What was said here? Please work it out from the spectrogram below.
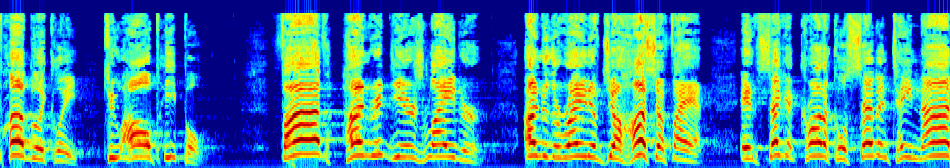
publicly to all people. 500 years later, under the reign of Jehoshaphat, in Second Chronicles 17 9,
